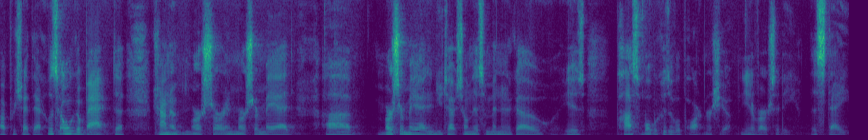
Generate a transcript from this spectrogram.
I appreciate that. Let's go, go back to kind of Mercer and Mercer Med. Uh, Mercer Med, and you touched on this a minute ago, is possible because of a partnership, university, the state,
